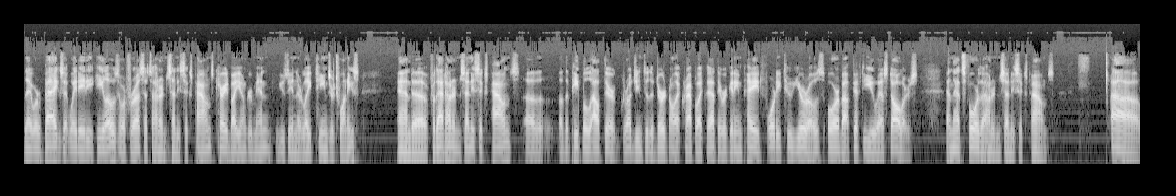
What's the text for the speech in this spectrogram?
They were bags that weighed 80 kilos, or for us, that's 176 pounds, carried by younger men, usually in their late teens or 20s. And uh, for that 176 pounds uh, of the people out there grudging through the dirt and all that crap like that, they were getting paid 42 euros or about 50 US dollars. And that's for the 176 pounds. Uh,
